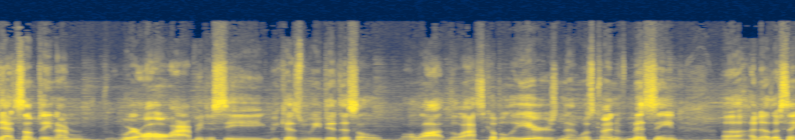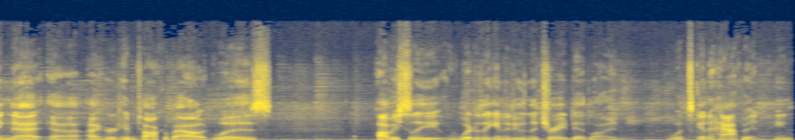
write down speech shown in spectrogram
That's something I'm. We're all happy to see because we did this a, a lot the last couple of years, and that was kind of missing. Uh, another thing that uh, I heard him talk about was obviously what are they going to do in the trade deadline? What's going to happen? He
